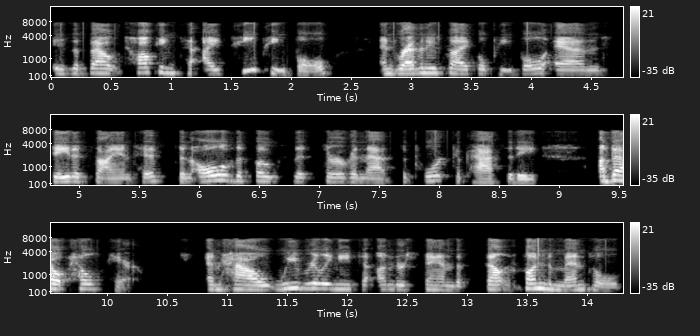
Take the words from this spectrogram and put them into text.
is about talking to IT people and revenue cycle people and data scientists and all of the folks that serve in that support capacity about healthcare and how we really need to understand the fundamentals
